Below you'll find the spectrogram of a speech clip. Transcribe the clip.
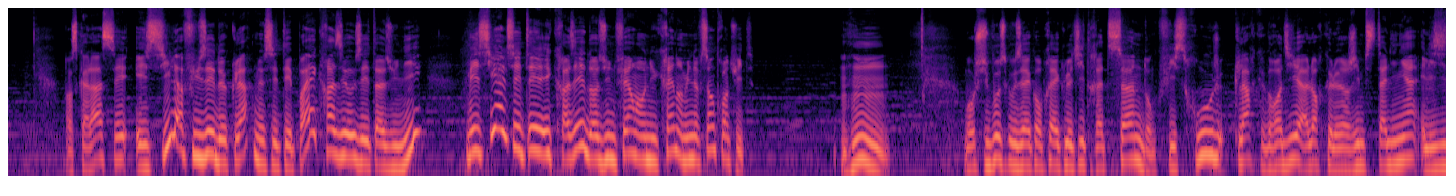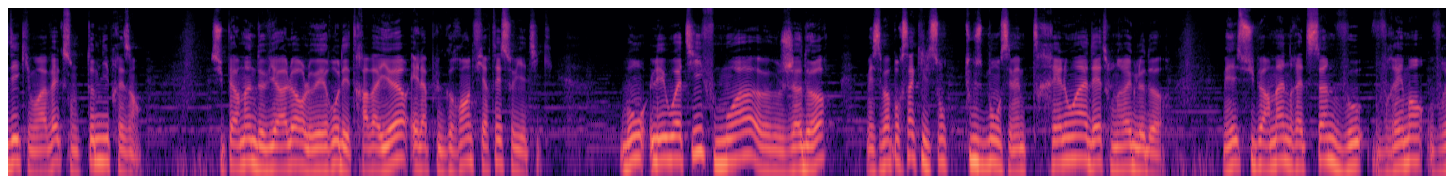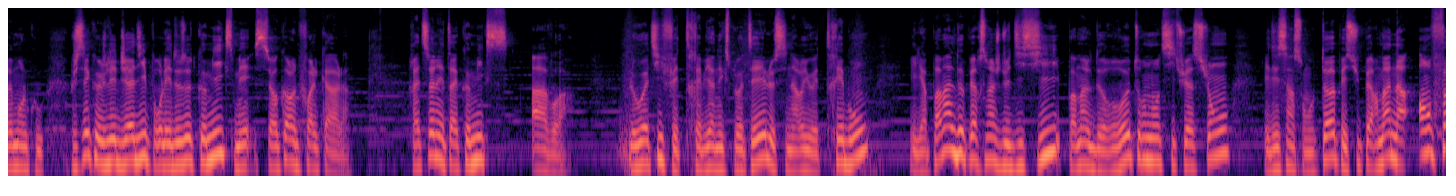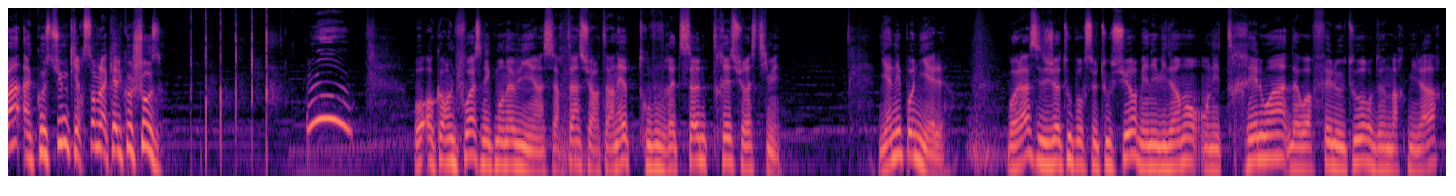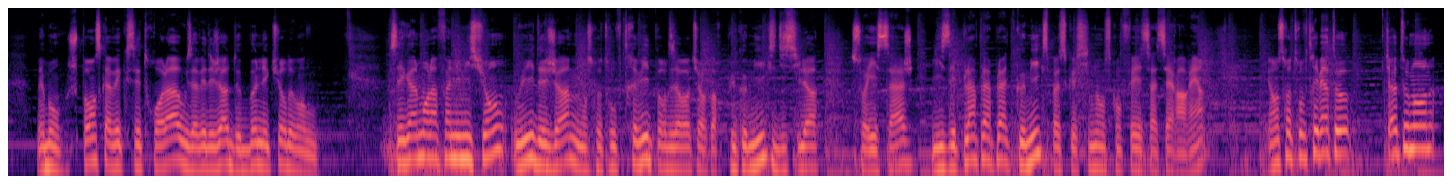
Dans ce cas-là, c'est et si la fusée de Clark ne s'était pas écrasée aux États-Unis, mais si elle s'était écrasée dans une ferme en Ukraine en 1938 Mhm. Bon, je suppose que vous avez compris avec le titre Red Son, donc fils rouge, Clark grandit alors que le régime stalinien et les idées qui vont avec sont omniprésents. Superman devient alors le héros des travailleurs et la plus grande fierté soviétique. Bon, les what if, moi, euh, j'adore, mais c'est pas pour ça qu'ils sont tous bons, c'est même très loin d'être une règle d'or. Mais Superman Red Son vaut vraiment, vraiment le coup. Je sais que je l'ai déjà dit pour les deux autres comics, mais c'est encore une fois le cas là. Red Son est un comics à avoir. Le what if est très bien exploité, le scénario est très bon, il y a pas mal de personnages de DC, pas mal de retournements de situation, les dessins sont au top et Superman a enfin un costume qui ressemble à quelque chose. Bon, encore une fois, ce n'est que mon avis. hein. Certains sur Internet trouvent Red Son très surestimé. Yann et Poniel. Voilà, c'est déjà tout pour ce tout sûr. Bien évidemment, on est très loin d'avoir fait le tour de Marc Millard. Mais bon, je pense qu'avec ces trois-là, vous avez déjà de bonnes lectures devant vous. C'est également la fin de l'émission, oui déjà, mais on se retrouve très vite pour des aventures encore plus comiques. D'ici là, soyez sages, lisez plein plein plein de comics parce que sinon ce qu'on fait ça sert à rien. Et on se retrouve très bientôt. Ciao tout le monde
